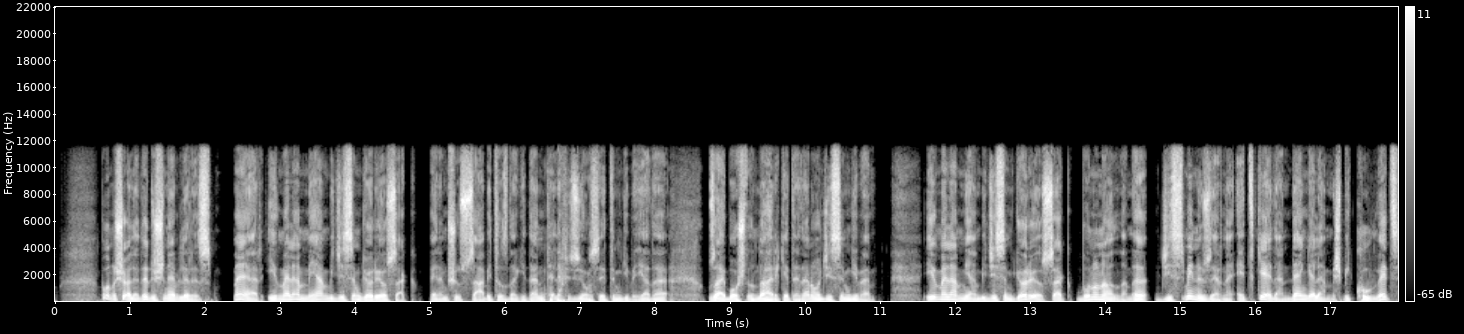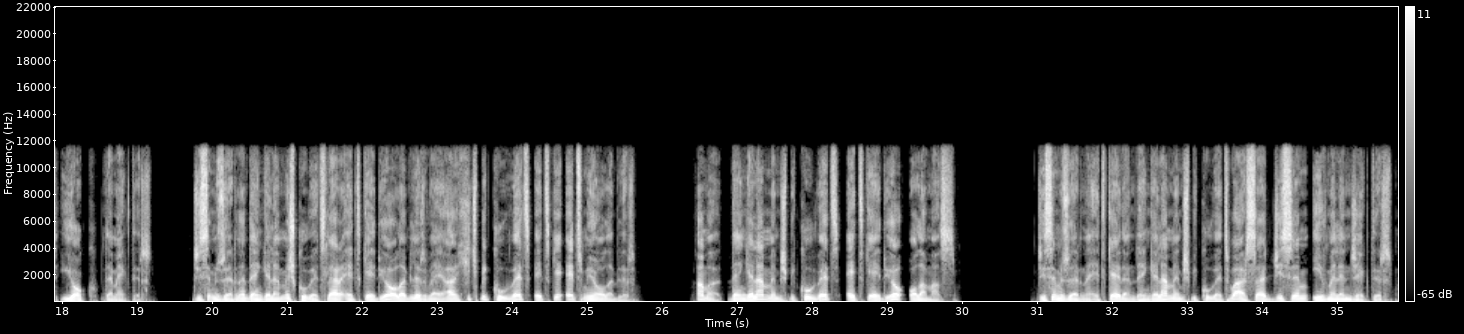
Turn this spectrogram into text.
Bunu şöyle de düşünebiliriz. Eğer ivmelenmeyen bir cisim görüyorsak, benim şu sabit hızda giden televizyon setim gibi ya da uzay boşluğunda hareket eden o cisim gibi. İvmelenmeyen bir cisim görüyorsak, bunun anlamı cismin üzerine etki eden dengelenmiş bir kuvvet yok demektir. Cisim üzerine dengelenmiş kuvvetler etki ediyor olabilir veya hiçbir kuvvet etki etmiyor olabilir. Ama dengelenmemiş bir kuvvet etki ediyor olamaz. Cisim üzerine etki eden dengelenmemiş bir kuvvet varsa cisim ivmelenecektir.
